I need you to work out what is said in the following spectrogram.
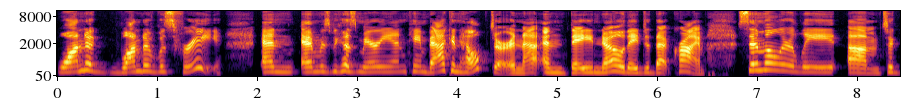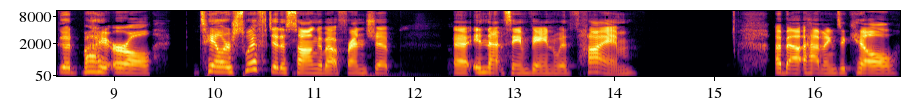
wanda wanda was free and and was because marianne came back and helped her and that and they know they did that crime. Similarly um to goodbye earl taylor swift did a song about friendship uh, in that same vein with Haim about having to kill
